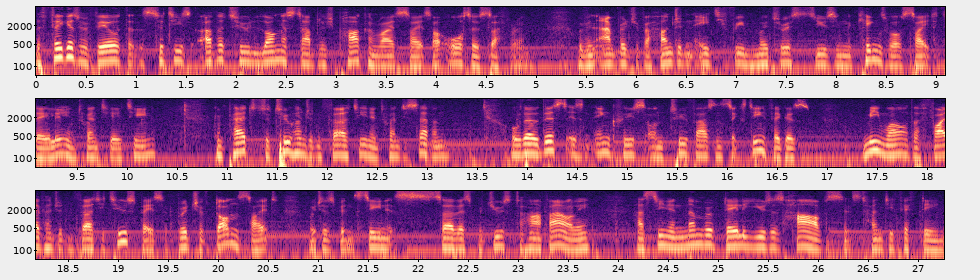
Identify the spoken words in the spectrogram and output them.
The figures revealed that the city's other two long-established park and ride sites are also suffering, with an average of 183 motorists using the Kingswell site daily in 2018, compared to 213 in 2017. Although this is an increase on 2016 figures, Meanwhile, the 532 space Bridge of Don site, which has been seen its service reduced to half hourly, has seen a number of daily users halved since 2015,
